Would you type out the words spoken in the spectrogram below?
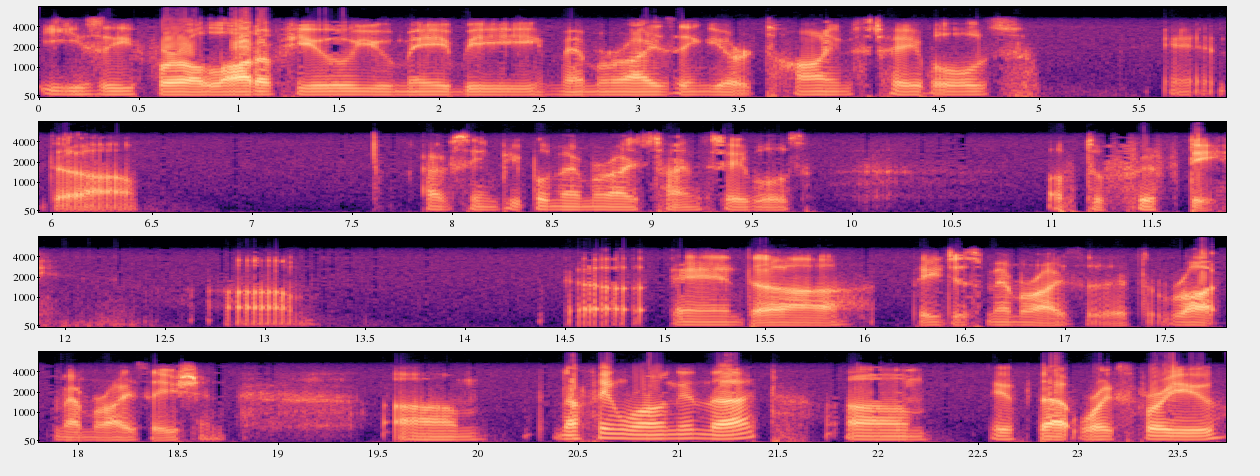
easy for a lot of you. You may be memorizing your times tables and uh, I've seen people memorize times tables up to 50 um, uh, and uh, they just memorize it. It's rot memorization. Um, nothing wrong in that. Um, if that works for you,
